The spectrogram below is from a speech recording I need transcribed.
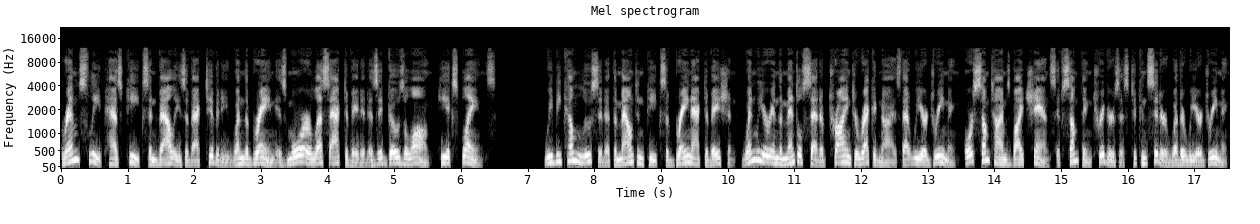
REM sleep has peaks and valleys of activity when the brain is more or less activated as it goes along, he explains. We become lucid at the mountain peaks of brain activation, when we are in the mental set of trying to recognize that we are dreaming, or sometimes by chance if something triggers us to consider whether we are dreaming.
